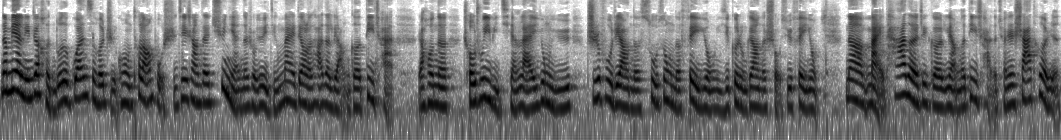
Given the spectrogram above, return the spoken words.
那面临着很多的官司和指控，特朗普实际上在去年的时候就已经卖掉了他的两个地产，然后呢筹出一笔钱来用于支付这样的诉讼的费用以及各种各样的手续费用。那买他的这个两个地产的全是沙特人，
